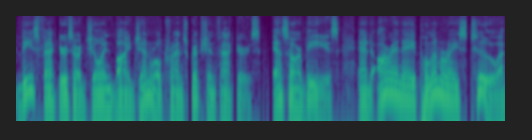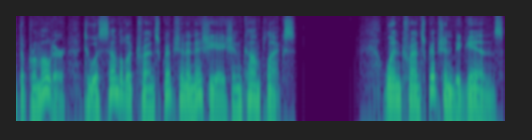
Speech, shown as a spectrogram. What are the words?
These factors are joined by general transcription factors, SRBs, and RNA polymerase II at the promoter to assemble a transcription initiation complex. When transcription begins,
